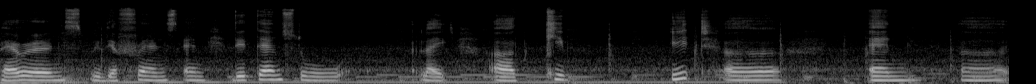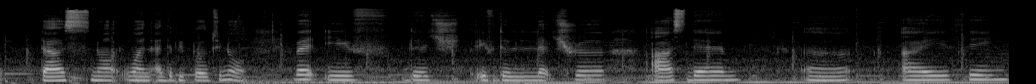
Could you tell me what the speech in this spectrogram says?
parents with their friends and they tends to like uh, keep it uh, and uh, does not want other people to know. But if the if the lecturer ask them uh, i think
